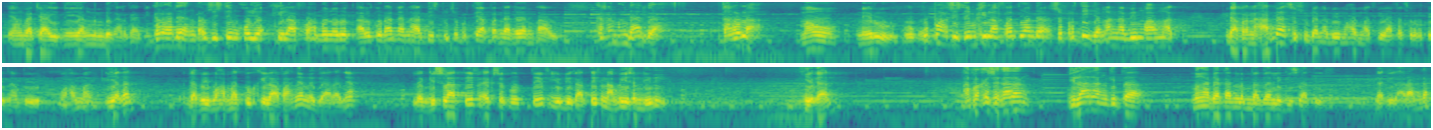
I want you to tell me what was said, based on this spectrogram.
yang baca ini, yang mendengarkan ini. Kalau ada yang tahu sistem khilafah menurut Al-Quran dan hadis itu seperti apa, tidak ada yang tahu. Karena memang tidak ada. Taruhlah, mau niru. Upah sistem khilafah itu ada. Seperti zaman Nabi Muhammad. Tidak pernah ada sesudah Nabi Muhammad khilafah seperti Nabi Muhammad. Iya kan? Nabi Muhammad itu khilafahnya negaranya legislatif, eksekutif, yudikatif, Nabi sendiri. Iya kan? Apakah sekarang dilarang kita mengadakan lembaga legislatif? Tidak dilarang kan?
